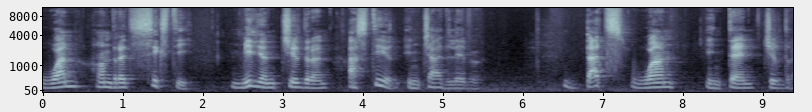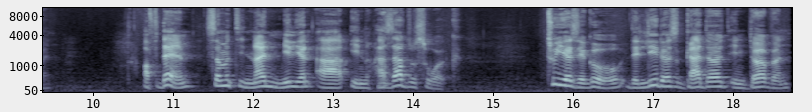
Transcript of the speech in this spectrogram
160 million children are still in child labor. That's one in 10 children. Of them, 79 million are in hazardous work. Two years ago, the leaders gathered in Durban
